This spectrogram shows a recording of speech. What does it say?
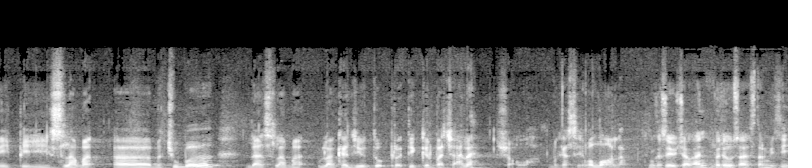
nipis. Selamat uh, mencuba dan selamat ulang kaji untuk praktikal bacaan eh. Insya-Allah. Terima kasih. Wallahu alam. Terima kasih ucapan pada mm-hmm. Ustaz Tarmizi.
